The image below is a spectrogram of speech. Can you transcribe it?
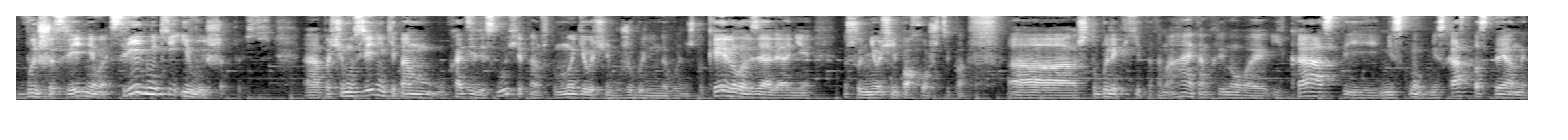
выше среднего, средники и выше. То есть, а, почему средники? Там ходили слухи, там, что многие очень уже были недовольны, что Кевилла взяли, они, ну, что не очень похож, типа, а, что были какие-то там, ага, там хреновая и каст, и мис, ну, мискаст постоянный.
